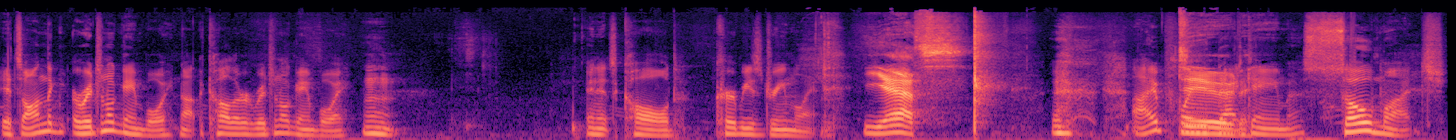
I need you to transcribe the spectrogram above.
It's on the original Game Boy, not the color original Game Boy Mm. and it's called Kirby's Dream Land. Yes, I played that game so much.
